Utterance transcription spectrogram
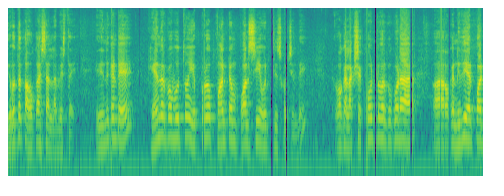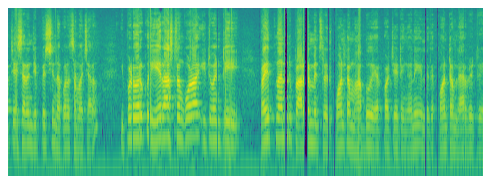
యువతకు అవకాశాలు లభిస్తాయి. ఇది ఎందుకంటే కేంద్ర ప్రభుత్వం ఎప్పుడో క్వాంటమ్ పాలసీ ఒకటి తీసుకొచ్చింది. ఒక లక్ష కోట్ల వరకు కూడా ఒక నిధి ఏర్పాటు చేశారని చెప్పేసి నాకున్న సమాచారం. ఇప్పటి వరకు ఏ రాష్ట్రం కూడా ఇటువంటి ప్రయత్నాన్ని ప్రారంభించలేదు. క్వాంటమ్ హబ్ ఏర్పాటు చేయడం కానీ లేదా క్వాంటమ్ ల్యాబొరేటరీ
